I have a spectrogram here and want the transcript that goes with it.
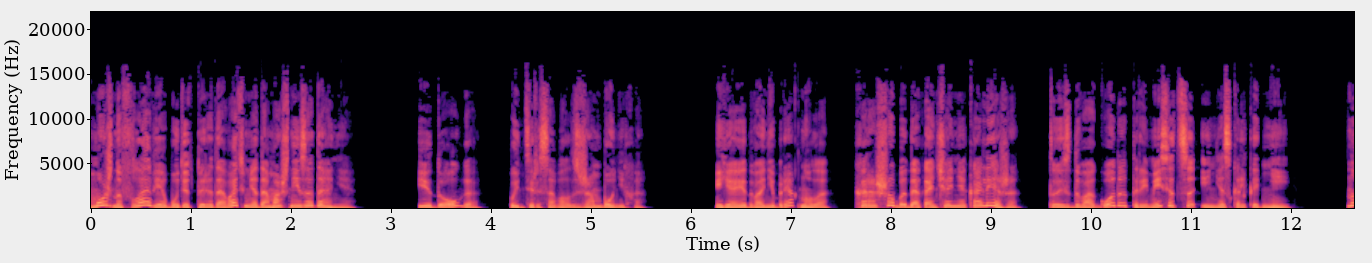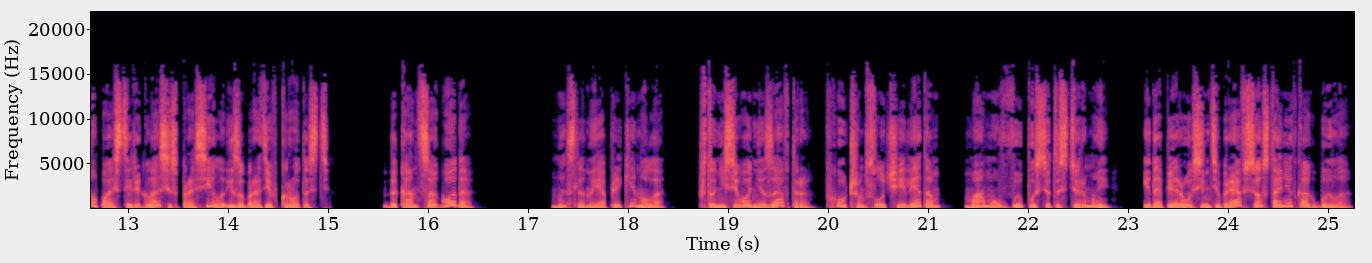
Можно Флавия будет передавать мне домашние задания?» «И долго?» — поинтересовалась Жамбониха. Я едва не брякнула. «Хорошо бы до окончания коллежа, то есть два года, три месяца и несколько дней». Но поостереглась и спросила, изобразив кротость. «До конца года?» Мысленно я прикинула, что не сегодня-завтра, в худшем случае летом, маму выпустят из тюрьмы, и до 1 сентября все станет как было.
